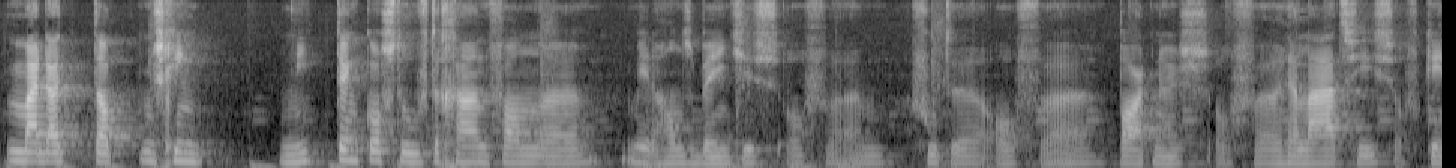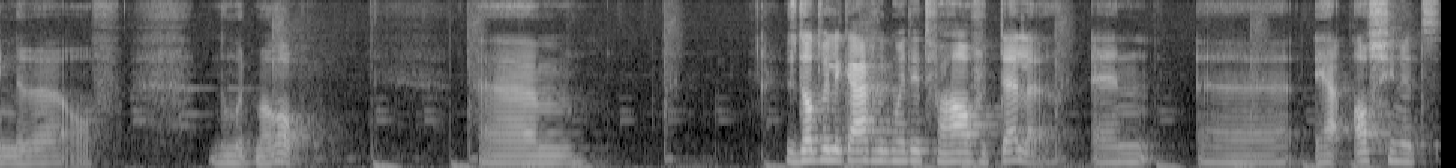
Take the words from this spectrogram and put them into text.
maar dat dat misschien niet ten koste hoeft te gaan van uh, middenhandsbeentjes of um, voeten of uh, partners of uh, relaties of kinderen of noem het maar op. dus dat wil ik eigenlijk met dit verhaal vertellen. En ja, als je het,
